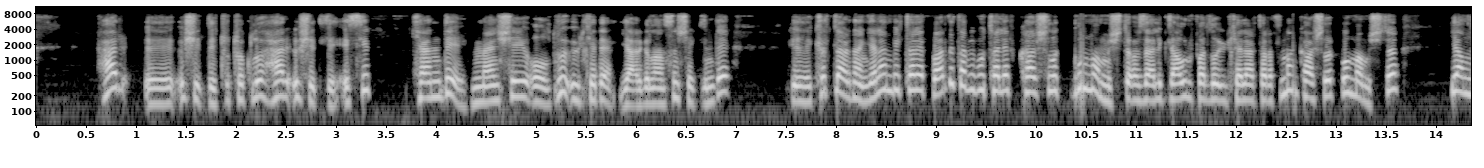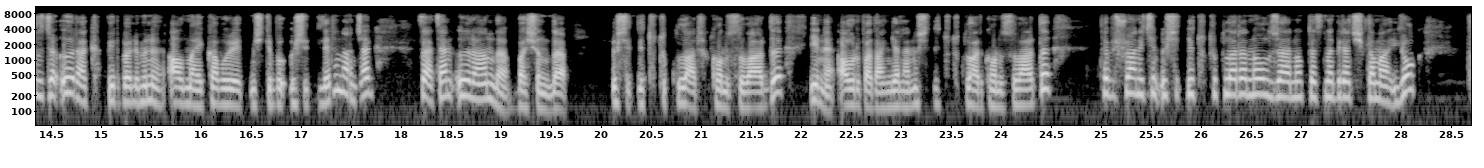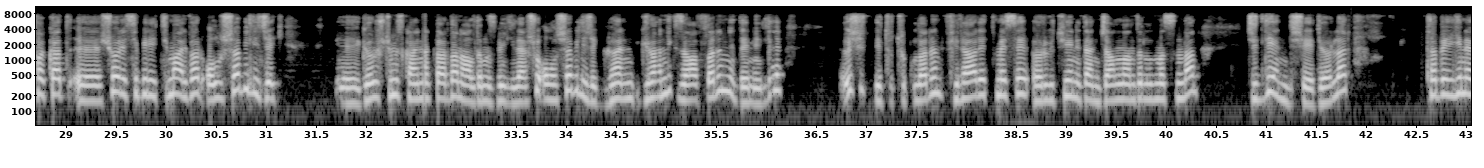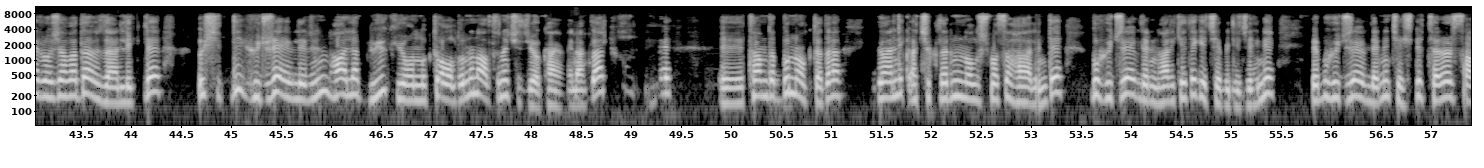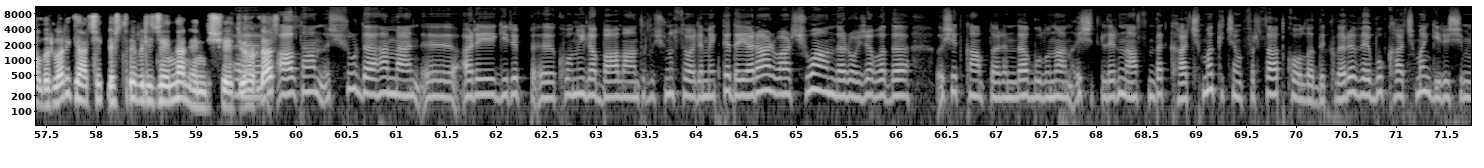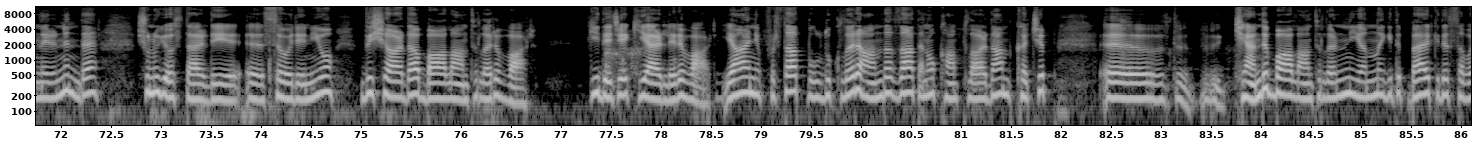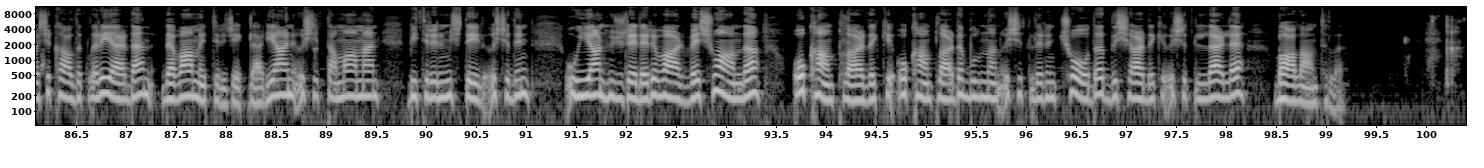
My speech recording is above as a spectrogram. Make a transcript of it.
Her e, IŞİD'li tutuklu, her IŞİD'li esir kendi menşei olduğu ülkede yargılansın şeklinde e, Kürtlerden gelen bir talep vardı. Tabii bu talep karşılık bulmamıştı. Özellikle Avrupalı ülkeler tarafından karşılık bulmamıştı. Yalnızca Irak bir bölümünü almayı kabul etmişti bu IŞİD'lilerin ancak zaten Irak'ın da başında IŞİD'li tutuklular konusu vardı. Yine Avrupa'dan gelen IŞİD'li tutuklular konusu vardı. Tabii şu an için IŞİD'li tutuklulara ne olacağı noktasında bir açıklama yok. Fakat e, şöylesi bir ihtimal var. Oluşabilecek e, görüştüğümüz kaynaklardan aldığımız bilgiler şu oluşabilecek güven, güvenlik zaafları nedeniyle IŞİD'li tutukluların firar etmesi, örgütü yeniden canlandırılmasından ciddi endişe ediyorlar. Tabii yine Rojava'da özellikle IŞİD'li hücre evlerinin hala büyük yoğunlukta olduğunun altını çiziyor kaynaklar. Ve e, tam da bu noktada güvenlik açıklarının oluşması halinde bu hücre evlerinin harekete geçebileceğini ve bu hücre evlerinin çeşitli terör saldırıları gerçekleştirebileceğinden endişe ediyorlar. Ee, Altan şurada hemen e, araya girip e, konuyla bağlantılı şunu söylemekte de yarar var. Şu anda Rojava'da IŞİD kamplarında bulunan IŞİD'lerin aslında kaçmak için fırsat kolladıkları ve bu kaçma girişimlerinin de şunu gösterdiği e, söyleniyor. Dışarıda bağlantıları var. Gidecek yerleri var. Yani fırsat buldukları anda zaten o kamplardan kaçıp e, kendi bağlantılarının yanına gidip belki de savaşı kaldıkları yerden devam ettirecekler. Yani IŞİD tamamen bitirilmiş değil. IŞİD'in uyuyan hücreleri var ve şu anda o kamplardaki o kamplarda bulunan IŞİD'lerin çoğu da dışarıdaki IŞİD'lilerle bağlantılı.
